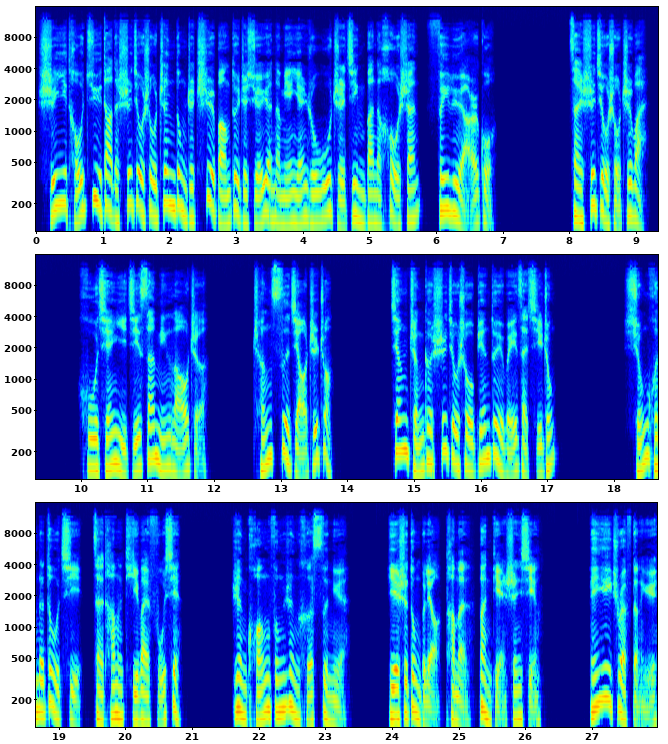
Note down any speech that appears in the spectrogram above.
十一头巨大的狮鹫兽震动着翅膀，对着学院那绵延如无止境般的后山飞掠而过。在狮鹫兽之外，虎钳以及三名老者呈四角之状，将整个狮鹫兽编队围在其中。雄浑的斗气在他们体外浮现，任狂风任何肆虐。也是动不了他们半点身形。A H R F 等于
